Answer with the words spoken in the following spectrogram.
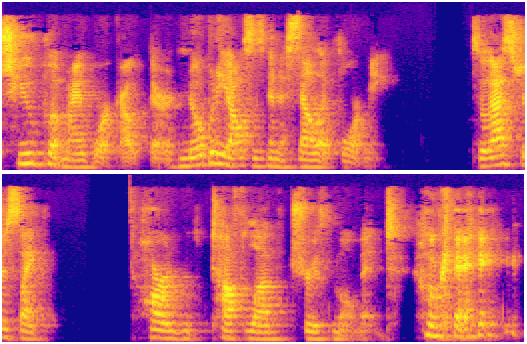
to put my work out there. Nobody else is going to sell it for me. So that's just like hard, tough love truth moment. Okay.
